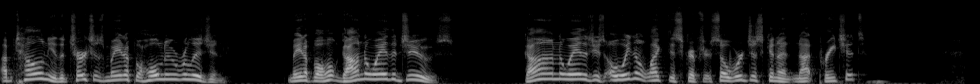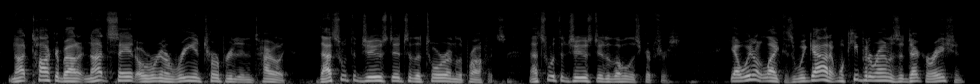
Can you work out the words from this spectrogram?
I'm telling you, the church has made up a whole new religion made up a whole, gone the way of the Jews. Gone the way of the Jews. Oh, we don't like this scripture, so we're just going to not preach it, not talk about it, not say it, or we're going to reinterpret it entirely. That's what the Jews did to the Torah and the prophets. That's what the Jews did to the Holy Scriptures. Yeah, we don't like this. We got it. We'll keep it around as a decoration.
